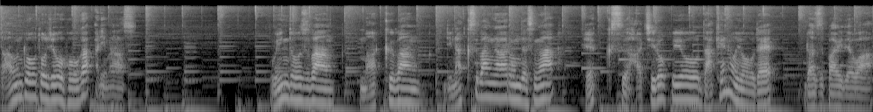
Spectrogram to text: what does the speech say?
ダウンロード情報があります。Windows 版 Mac 版 Linux 版があるんですが X86 用だけのようでラズパイでは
